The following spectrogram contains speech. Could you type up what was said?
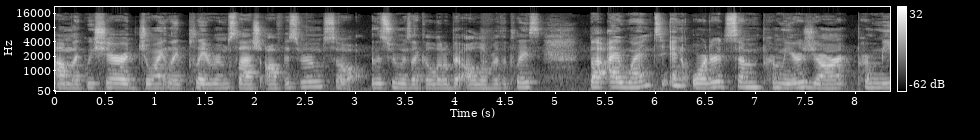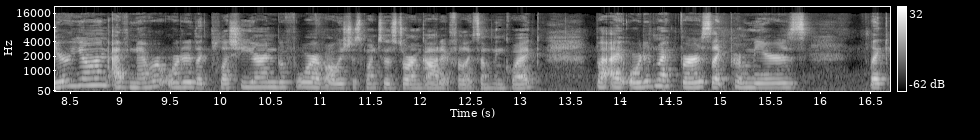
Um, like we share a joint like playroom slash office room. So this room is like a little bit all over the place. But I went and ordered some Premier's yarn. Premier yarn. I've never ordered like plushy yarn before. I've always just went to the store and got it for like something quick. But I ordered my first like Premier's like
